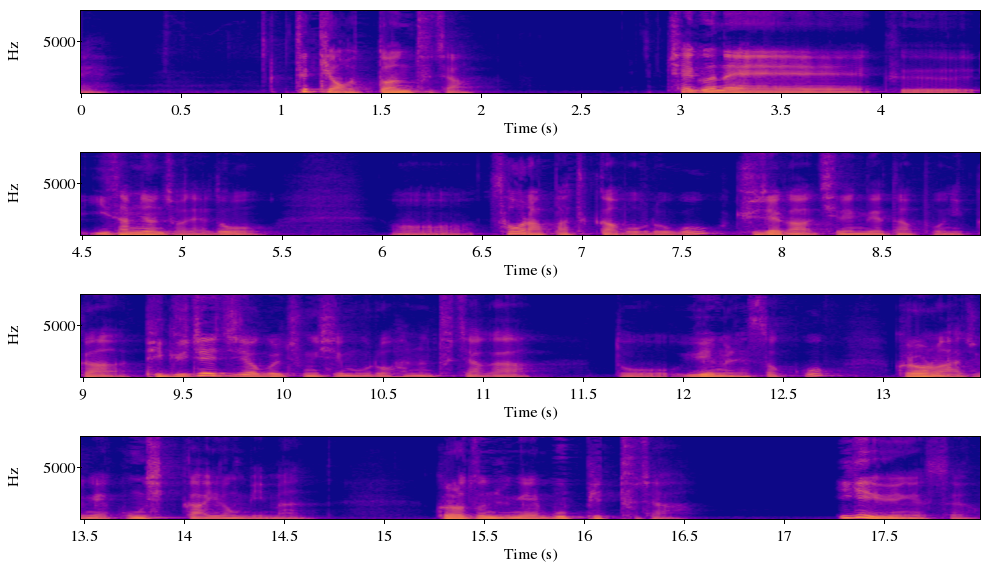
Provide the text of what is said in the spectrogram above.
예. 특히 어떤 투자? 최근에 그 2, 3년 전에도 어, 서울 아파트값 오르고 규제가 진행되다 보니까 비규제 지역을 중심으로 하는 투자가 또 유행을 했었고 그런 와중에 공시가 1억 미만 그러던 중에 무피 투자 이게 유행했어요.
